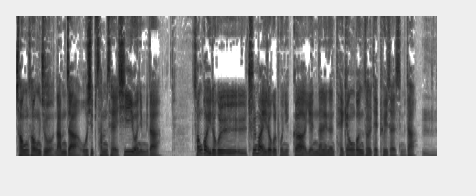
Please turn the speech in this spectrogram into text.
정성주 남자 53세 시의원입니다. 선거 이력을 출마 이력을 보니까 옛날에는 대경건설 대표이사였습니다. 음.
